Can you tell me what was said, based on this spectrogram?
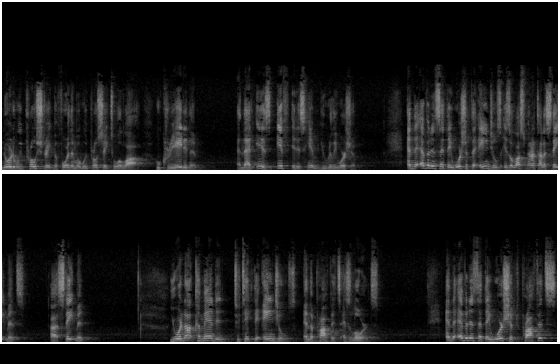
Nor do we prostrate before them, but we prostrate to Allah who created them. And that is if it is Him you really worship. And the evidence that they worship the angels is Allah subhanahu wa ta'ala's statements, uh, statement. You are not commanded to take the angels and the prophets as lords. And the evidence that they worshipped prophets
